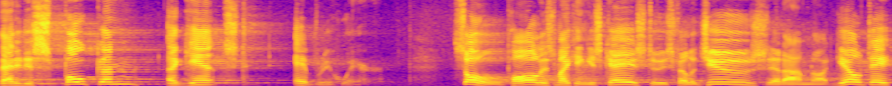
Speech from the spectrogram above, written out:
that it is spoken against everywhere. So, Paul is making his case to his fellow Jews that I'm not guilty,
